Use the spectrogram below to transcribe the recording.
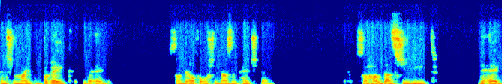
and she might break the egg. So therefore she doesn't hatch them. So how does she heat the egg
